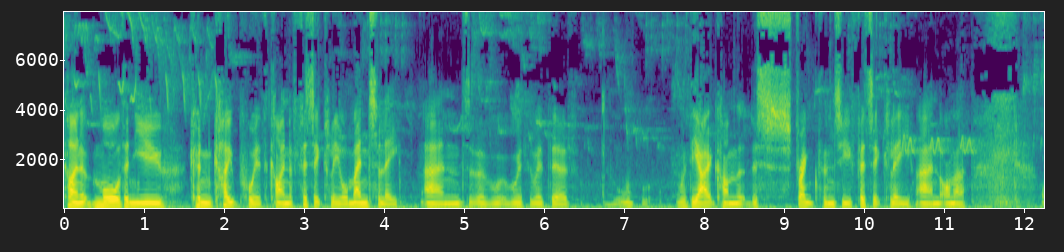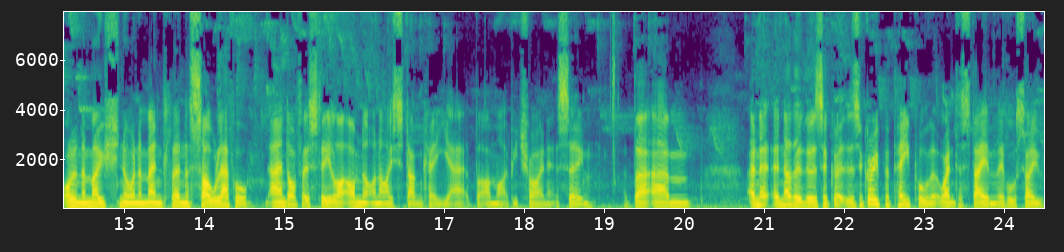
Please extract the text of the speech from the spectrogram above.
kind of more than you can cope with kind of physically or mentally. And uh, with with the with the outcome that this strengthens you physically and on a on an emotional and a mental and a soul level. And obviously like i'm not an ice dunker yet but i might be trying it soon. But um and another there's a there's a group of people that went to stay and they've also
